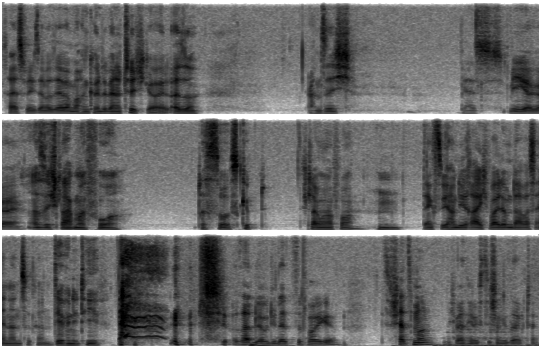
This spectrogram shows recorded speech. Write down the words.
Das heißt, wenn ich es einfach selber machen könnte, wäre natürlich geil. Also, an sich wäre es mega geil. Also ich schlage mal vor, dass es sowas gibt. Schlagen wir mal vor. Hm, Denkst du, wir haben die Reichweite, um da was ändern zu können? definitiv. Was hatten wir um die letzte Folge? Schätz mal. Ich weiß nicht, ob ich es dir schon gesagt habe.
